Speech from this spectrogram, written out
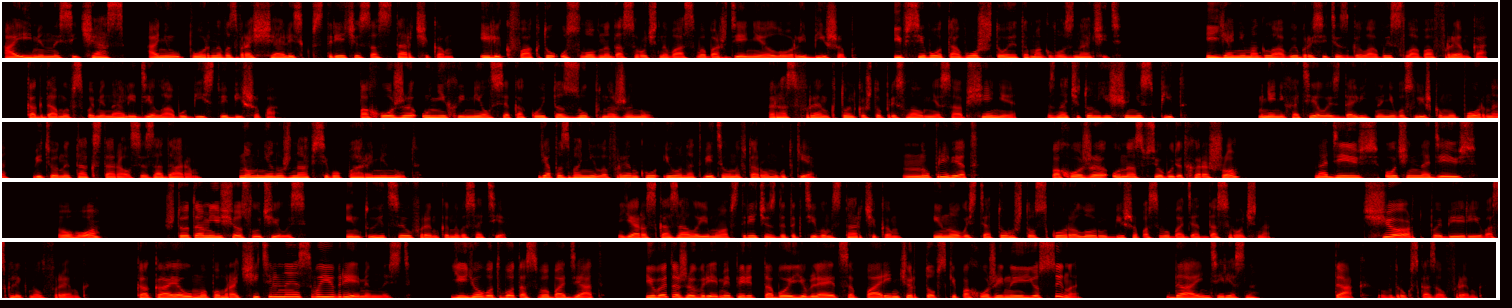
А именно сейчас они упорно возвращались к встрече со старчиком или к факту условно-досрочного освобождения Лоры Бишоп, и всего того, что это могло значить. И я не могла выбросить из головы слова Фрэнка, когда мы вспоминали дело об убийстве Бишопа. Похоже, у них имелся какой-то зуб на жену. Раз Фрэнк только что прислал мне сообщение, значит, он еще не спит. Мне не хотелось давить на него слишком упорно, ведь он и так старался за даром, но мне нужна всего пара минут. Я позвонила Фрэнку, и он ответил на втором гудке. «Ну, привет. Похоже, у нас все будет хорошо?» «Надеюсь, очень надеюсь». «Ого! Что там еще случилось?» Интуиция у Фрэнка на высоте. Я рассказала ему о встрече с детективом Старчиком и новость о том, что скоро Лору Бишоп освободят досрочно. «Черт побери!» — воскликнул Фрэнк. «Какая умопомрачительная своевременность! Ее вот-вот освободят, и в это же время перед тобой является парень, чертовски похожий на ее сына. Да, интересно. Так, вдруг сказал Фрэнк.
